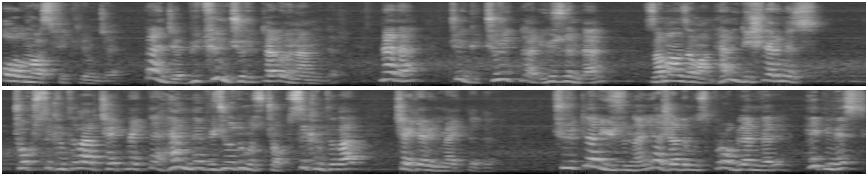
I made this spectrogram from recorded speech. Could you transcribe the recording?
olmaz fikrimce. Bence bütün çürükler önemlidir. Neden? Çünkü çürükler yüzünden zaman zaman hem dişlerimiz çok sıkıntılar çekmekte hem de vücudumuz çok sıkıntılar çekebilmektedir. Çürükler yüzünden yaşadığımız problemleri hepiniz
